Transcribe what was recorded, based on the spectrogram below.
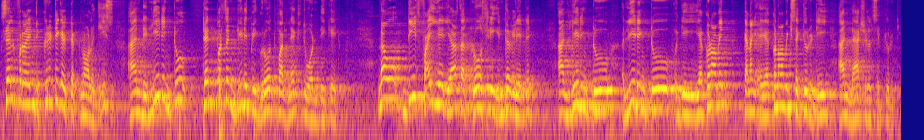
self-reliant critical technologies, and leading to 10% GDP growth for next one decade. Now, these five areas are closely interrelated and leading to, leading to the economic, economic security and national security.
